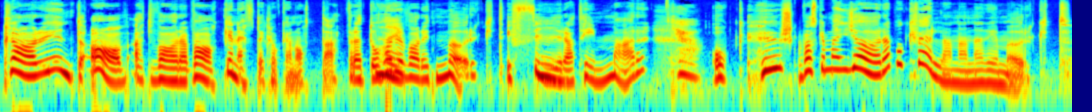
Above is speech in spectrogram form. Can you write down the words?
klarar ju inte av att vara vaken efter klockan åtta. För att då har Nej. det varit mörkt i fyra timmar. Ja. Och hur, vad ska man göra på kvällarna när det är mörkt?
